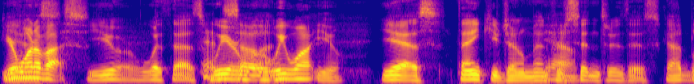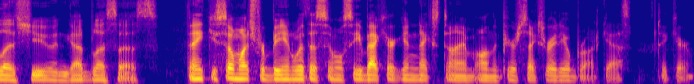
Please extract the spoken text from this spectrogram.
You're yes. one of us. You are with us. And we are so one. We want you. Yes. Thank you, gentlemen, yeah. for sitting through this. God bless you and God bless us. Thank you so much for being with us, and we'll see you back here again next time on the Pure Sex Radio broadcast. Take care.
